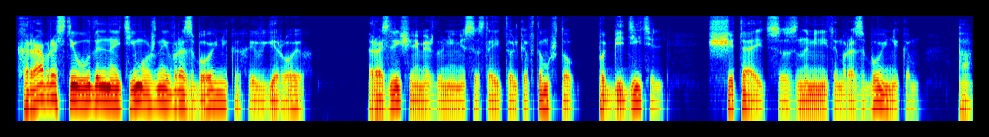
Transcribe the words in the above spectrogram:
Храбрости удаль найти можно и в разбойниках, и в героях. Различие между ними состоит только в том, что победитель считается знаменитым разбойником, а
